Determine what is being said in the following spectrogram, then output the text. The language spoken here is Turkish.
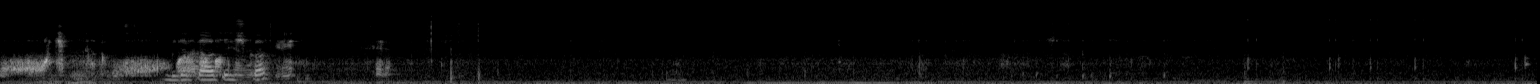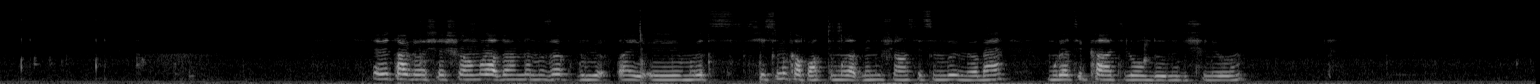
Oh çıktı. Oh. Bir de Bana da katil bakıyor. çıkar. Biri Senin. Evet arkadaşlar şu an Murat benden uzak duruyor. Ay e, Murat sesimi kapattı Murat benim şu an sesimi duymuyor. Ben Murat'ın katil olduğunu düşünüyorum.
